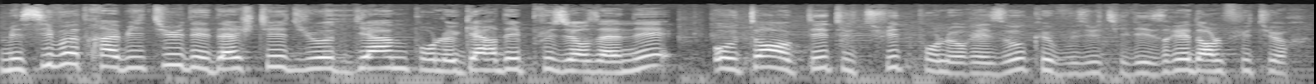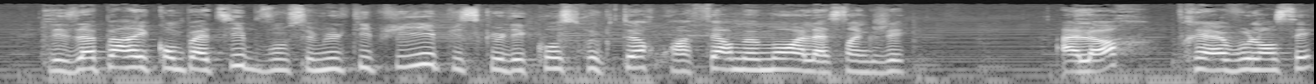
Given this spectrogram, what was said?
Mais si votre habitude est d'acheter du haut de gamme pour le garder plusieurs années, autant opter tout de suite pour le réseau que vous utiliserez dans le futur. Les appareils compatibles vont se multiplier puisque les constructeurs croient fermement à la 5G. Alors, prêt à vous lancer?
